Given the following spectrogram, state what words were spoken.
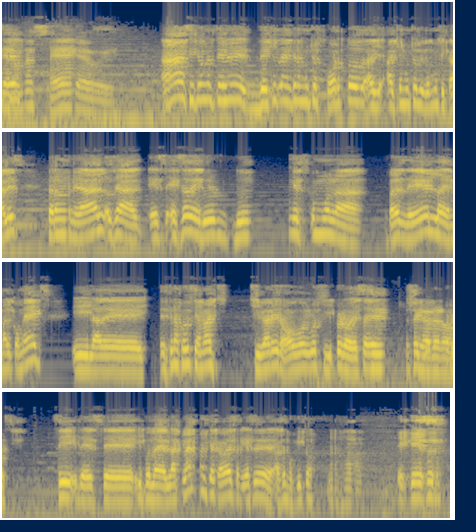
Era una serie, güey. Ah, sí, tiene, tiene, de hecho también tiene muchos cortos, ha, hecho muchos videos musicales, pero en general, o sea, es, esa de Dur- Dur- es como la, de él, la de Malcolm X, y la de, es que una cosa se llama Ch- Chigarero o algo así, pero esa es, Chigarero. Sí, de este, y pues la de Black que acaba de salir hace, hace poquito. Ajá. Es que esa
